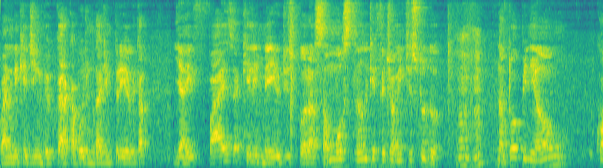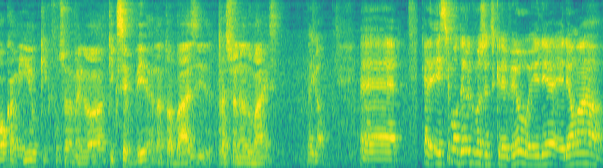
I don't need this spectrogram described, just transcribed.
vai no LinkedIn, vê que o cara acabou de mudar de emprego e tal e aí faz aquele meio de exploração mostrando que efetivamente estudou. Uhum. Na tua opinião, qual o caminho, o que, que funciona melhor, o que, que você vê na tua base tracionando mais? Legal. É, cara, esse modelo que você descreveu, ele é, ele é uma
